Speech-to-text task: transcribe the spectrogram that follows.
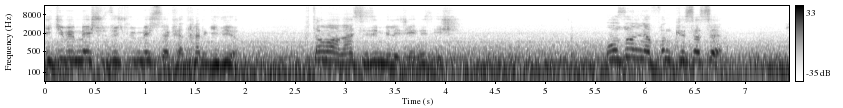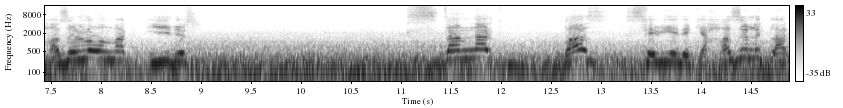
2500-3500'e kadar gidiyor. Bu tamamen sizin bileceğiniz iş. Uzun lafın kısası. Hazırlı olmak iyidir. Standart baz seviyedeki hazırlıklar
